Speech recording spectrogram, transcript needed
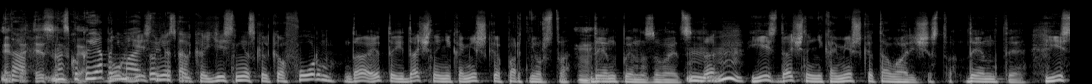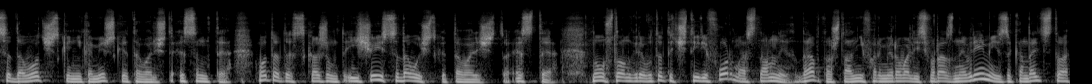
Это да. СНТ. Насколько я ну, понимаю, есть только несколько, так. Есть несколько форм. Да, это и дачное некоммерческое партнерство. Mm. ДНП называется. Mm-hmm. Да. Есть дачное некоммерческое товарищество. ДНТ. Есть садоводческое некоммерческое товарищество. СНТ. Вот это, скажем, скажем, еще есть садоводческое товарищество, СТ. Ну, условно говоря, вот это четыре формы основных, да, потому что они формировались в разное время, и законодательство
